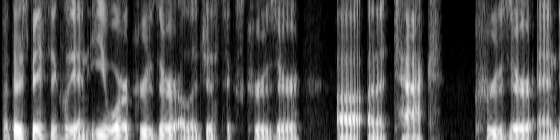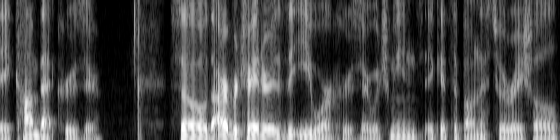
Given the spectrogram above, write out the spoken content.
but there's basically an E-War cruiser, a logistics cruiser, uh, an attack cruiser, and a combat cruiser. So the arbitrator is the E-War cruiser, which means it gets a bonus to a racial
